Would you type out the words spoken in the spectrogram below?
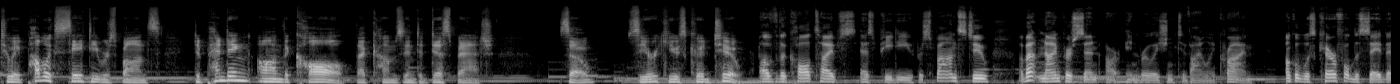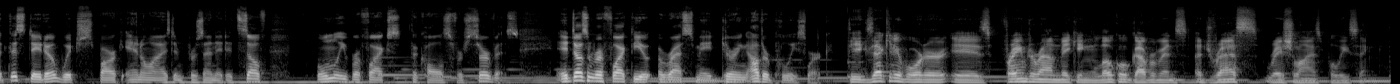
to a public safety response depending on the call that comes into dispatch. So, Syracuse could too. Of the call types SPD responds to, about 9% are in relation to violent crime. Kunkel was careful to say that this data, which SPARC analyzed and presented itself, only reflects the calls for service. It doesn't reflect the arrests made during other police work. The executive order is framed around making local governments address racialized policing.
